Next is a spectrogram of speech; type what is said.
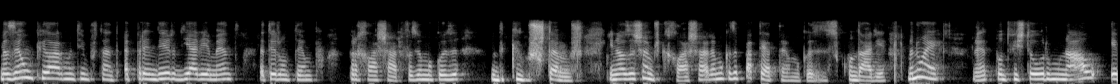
mas é um pilar muito importante. Aprender diariamente a ter um tempo para relaxar, fazer uma coisa de que gostamos. E nós achamos que relaxar é uma coisa pateta, é uma coisa secundária, mas não é. É? Do ponto de vista hormonal, é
